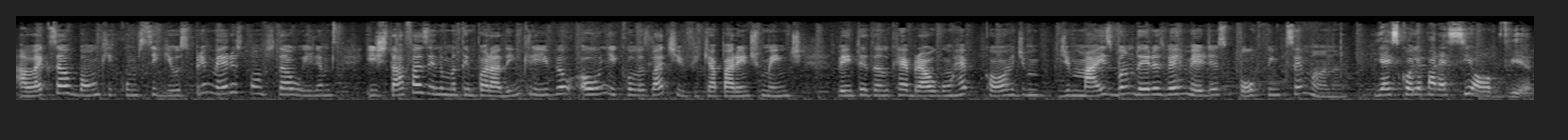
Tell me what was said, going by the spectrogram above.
Alex Albon, que conseguiu os primeiros pontos da Williams e está fazendo uma temporada incrível, ou Nicolas Latifi, que aparentemente vem tentando quebrar algum recorde de mais bandeiras vermelhas por fim de semana. E a escolha parece óbvia,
